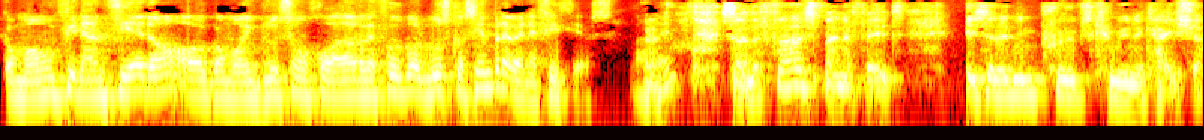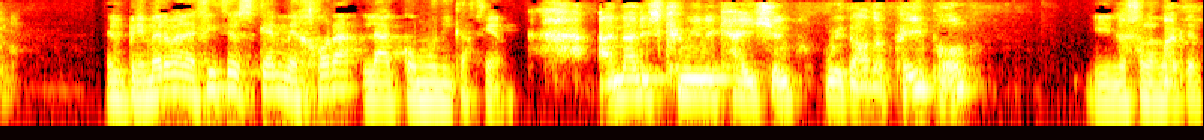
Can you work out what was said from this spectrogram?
como un financiero o como incluso un jugador de fútbol busco siempre beneficios. ¿vale? So the first benefit is that it improves communication. El primer beneficio es que mejora la comunicación. And that is communication with other people Y no solamente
